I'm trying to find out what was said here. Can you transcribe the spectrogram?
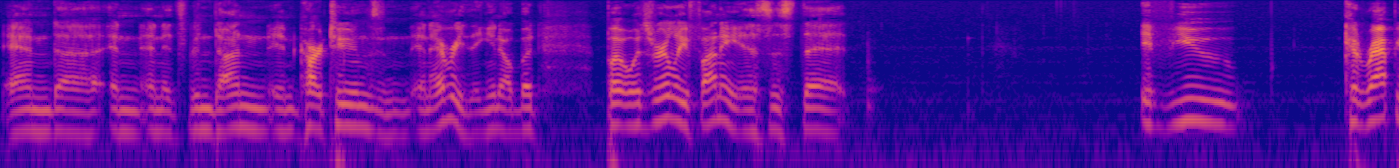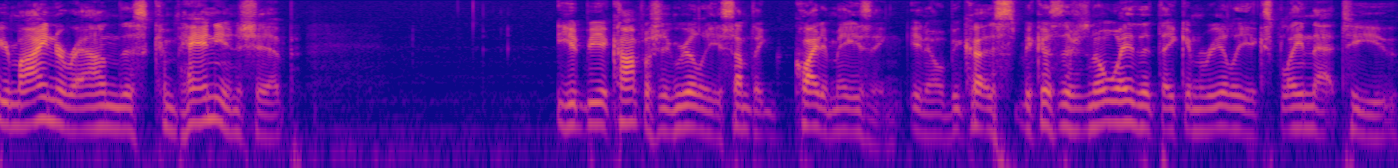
and uh, and and it's been done in cartoons and, and everything, you know. But but what's really funny is is that if you could wrap your mind around this companionship you'd be accomplishing really something quite amazing, you know, because because there's no way that they can really explain that to you.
